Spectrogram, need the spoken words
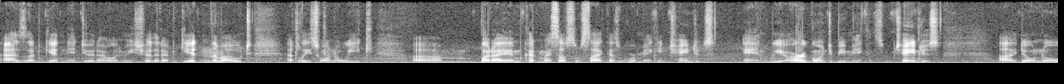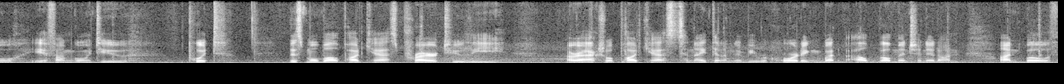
as I'm getting into it, I want to make sure that I'm getting them out at least one a week. Um, but I am cutting myself some slack as we're making changes, and we are going to be making some changes. I don't know if I'm going to put this mobile podcast prior to the our actual podcast tonight that I'm going to be recording, but I'll, I'll mention it on on both.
